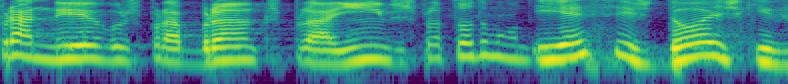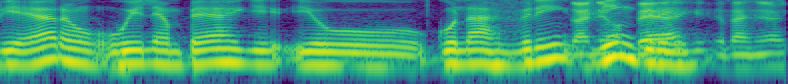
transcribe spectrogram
para negros, para brancos, para índios, para todo mundo. E esses dois que vieram, o William Berg e o Gunnar Vring, Daniel Berg, Daniel,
